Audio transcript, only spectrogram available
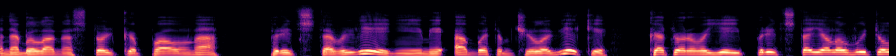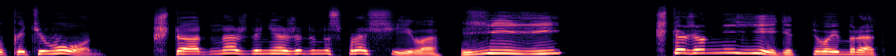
Она была настолько полна представлениями об этом человеке, которого ей предстояло вытолкать вон, что однажды неожиданно спросила, «Зизи, что же он не едет, твой брат?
